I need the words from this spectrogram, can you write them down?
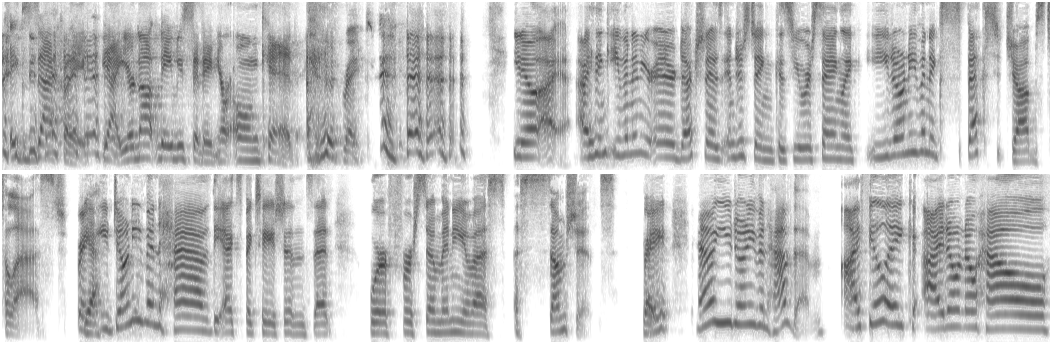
exactly. Yeah you're not babysitting your own kid. Right you know I, I think even in your introduction is interesting because you were saying like you don't even expect jobs to last right yeah. you don't even have the expectations that were for so many of us assumptions right? right now you don't even have them i feel like i don't know how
